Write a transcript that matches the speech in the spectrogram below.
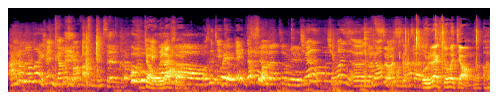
我觉得你刚刚怎么发出这个声音？叫我 relax 啊。我是记者，哎，你在录吗？请问，请问，呃，你刚刚发出这个声音？我 relax 就会叫。啊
